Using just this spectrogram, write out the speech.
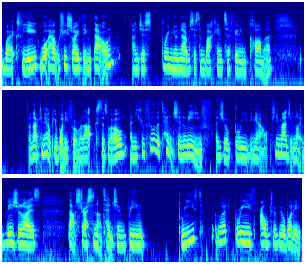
works for you, what helps you slow things down, and just bring your nervous system back into feeling calmer. And that can help your body feel relaxed as well. And you can feel the tension leave as you're breathing out. If you imagine, like, visualize that stress and that tension being breathed, the word? Breathed out of your body,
